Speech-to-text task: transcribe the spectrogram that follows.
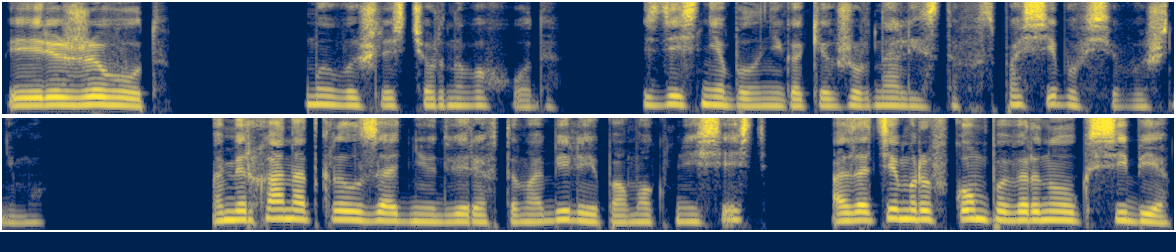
«Переживут». Мы вышли с черного хода. Здесь не было никаких журналистов. Спасибо Всевышнему. Амирхан открыл заднюю дверь автомобиля и помог мне сесть, а затем рывком повернул к себе.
